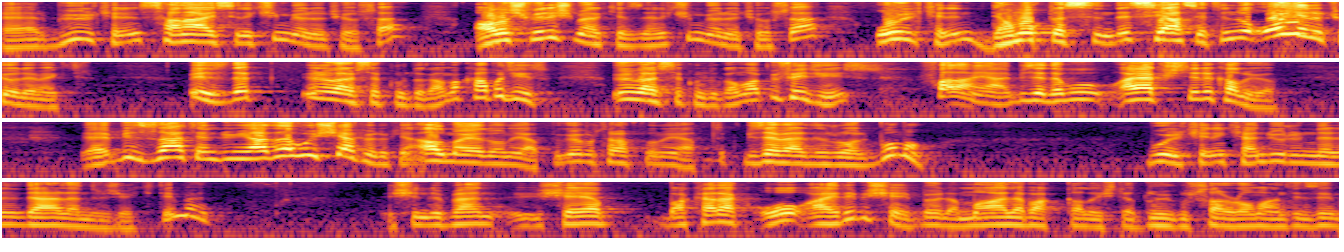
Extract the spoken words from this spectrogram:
Eğer bir ülkenin sanayisini kim yönetiyorsa, alışveriş merkezlerini kim yönetiyorsa o ülkenin demokrasisinde, siyasetinde o yönetiyor demektir. Biz de üniversite kurduk ama kapıcıyız. Üniversite kurduk ama büfeciyiz falan yani. Bize de bu ayak işleri kalıyor. E biz zaten dünyada da bu işi yapıyorduk. Yani Almanya'da onu yaptık, öbür tarafta onu yaptık. Bize verdiği rol bu mu? Bu ülkenin kendi ürünlerini değerlendirecek değil mi? E Şimdi ben şeye bakarak o ayrı bir şey. Böyle mahalle bakkalı işte duygusal romantizm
